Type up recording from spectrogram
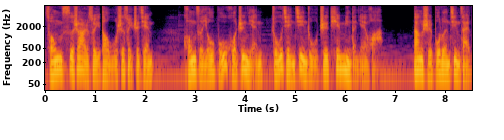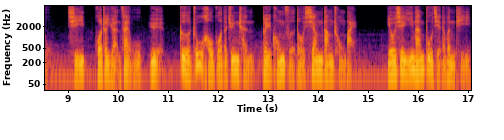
从四十二岁到五十岁之间，孔子由不惑之年逐渐进入知天命的年华。当时不论近在鲁、齐，或者远在吴、越各诸侯国的君臣，对孔子都相当崇拜。有些疑难不解的问题，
